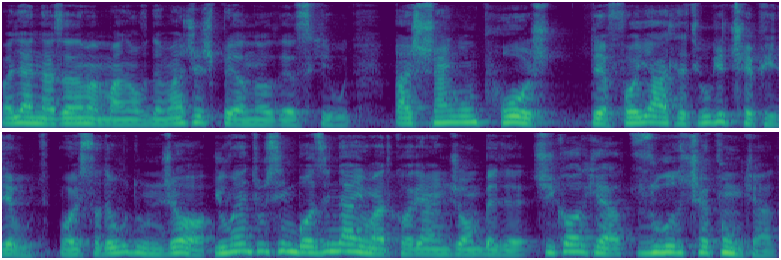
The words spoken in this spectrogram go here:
ولی از نظر من man of the match ش برناردسکی بود. قشنگ اون پشت دفاعی اتلتیکو که چپیده بود. وایستاده بود اونجا. یوونتوس این بازی نیومد کاری انجام بده. چیکار کرد؟ زور چپون کرد.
